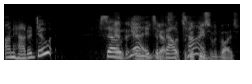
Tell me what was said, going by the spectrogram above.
on how to do it. So and, yeah, and it's yes, about that's time. That's a good piece of advice.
